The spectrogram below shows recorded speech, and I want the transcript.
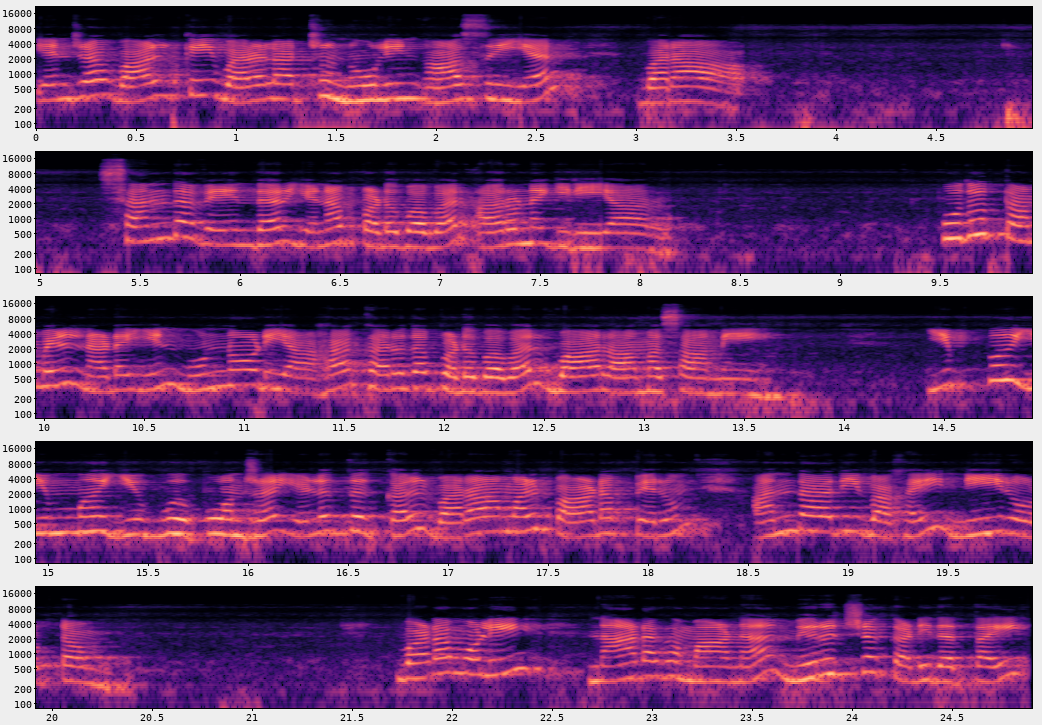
என்ற வாழ்க்கை வரலாற்று நூலின் ஆசிரியர் வரா. சந்தவேந்தர் எனப்படுபவர் அருணகிரியார். புதுத்தமிழ் நடையின் முன்னோடியாக கருதப்படுபவர் வா. ராமசாமி. இப்பு இம்மு இவ்வு போன்ற எழுத்துக்கள் வராமல் பாடப்பெறும் அந்தாதி வகை நீரோட்டம். வடமொழி நாடகமான மிருச்ச கடிதத்தை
